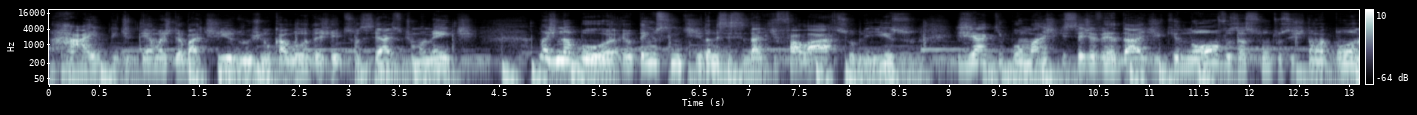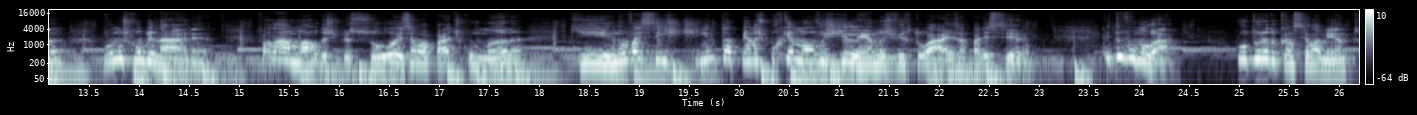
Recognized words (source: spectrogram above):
hype de temas debatidos no calor das redes sociais ultimamente, mas na boa, eu tenho sentido a necessidade de falar sobre isso já que por mais que seja verdade que novos assuntos estão à tona, vamos combinar, né? Falar mal das pessoas é uma prática humana que não vai ser extinta apenas porque novos dilemas virtuais apareceram. Então vamos lá. Cultura do cancelamento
